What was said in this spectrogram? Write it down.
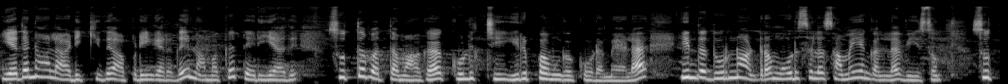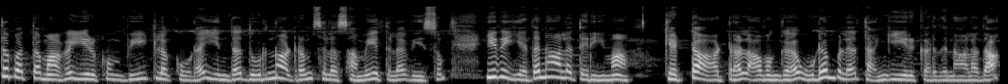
எதனால் அடிக்குது அப்படிங்கிறது நமக்கு தெரியாது. சுத்தபத்தமாக குளிச்சு இருப்பவங்க கூட மேலே இந்த துர்நாற்றம் ஒரு சில சமயங்களில் வீசும். சுத்தபத்தமாக இருக்கும் வீட்டில் கூட இந்த துர்நாற்றம் சில சமயத்தில் வீசும். இது எதனால் தெரியுமா? கெட்ட ஆற்றல் அவங்க உடம்புல தங்கி இருக்கிறதுனால தான்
